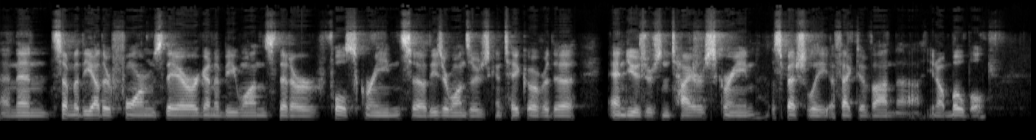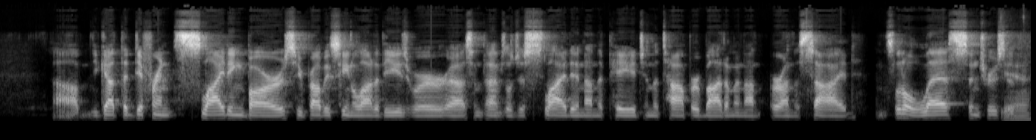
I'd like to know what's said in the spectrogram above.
And then some of the other forms there are going to be ones that are full screen. So these are ones that are just going to take over the end user's entire screen, especially effective on uh, you know mobile. Um, you got the different sliding bars. You've probably seen a lot of these where uh, sometimes they'll just slide in on the page in the top or bottom and on or on the side. It's a little less intrusive. Yeah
